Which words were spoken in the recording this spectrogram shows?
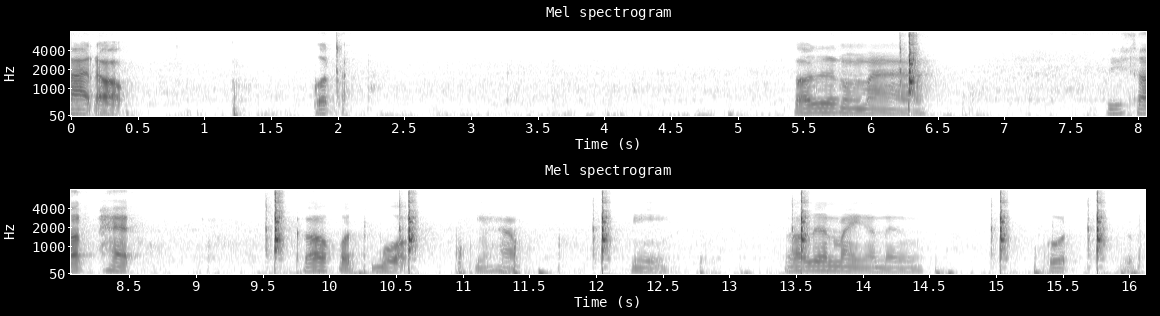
บาทออก กด ก็เลื่อนลงมา Resource Pack ก็กดบวกนะครับ นี่ก็เลื่อนใหม่กันหนึ่งกดไป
